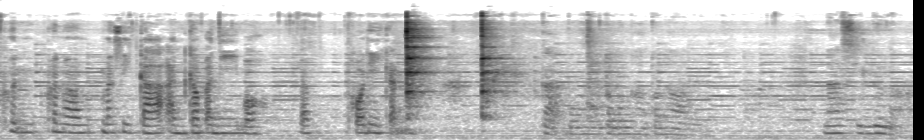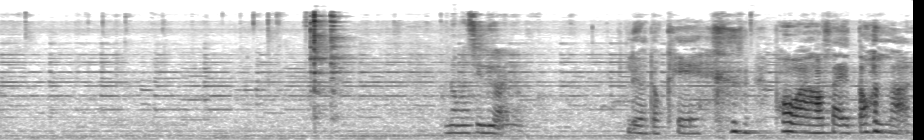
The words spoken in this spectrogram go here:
เพิ่นเพิ่นว่ามาสิกาอันกับอันนี้บ่แบบพอดีกันนะกะบูมูตะเบิงคันตัวนอนหน้าสีเหลือง คุณเอามันสีเหลืองอยู่เหลือดอกเคเพราะว่าเขาใส่ตอนหลาย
